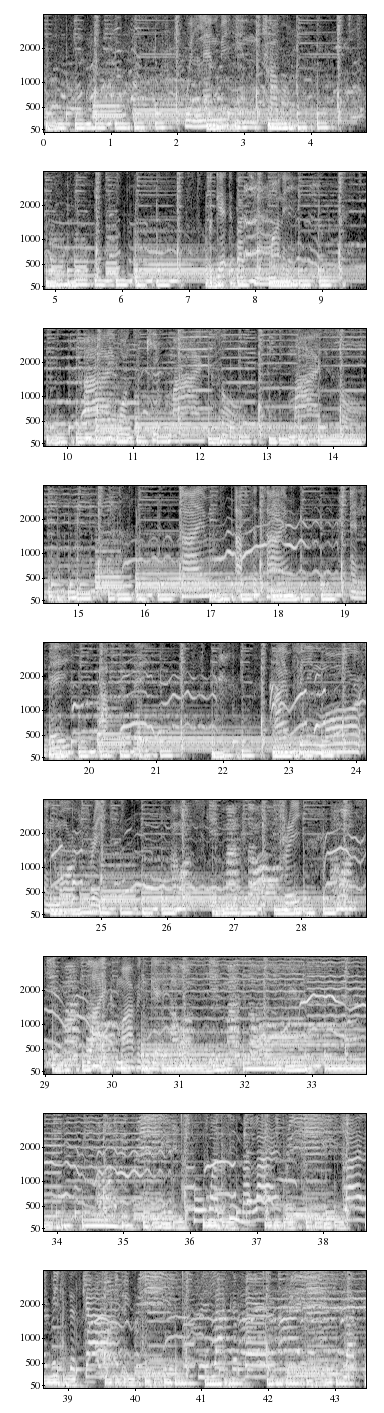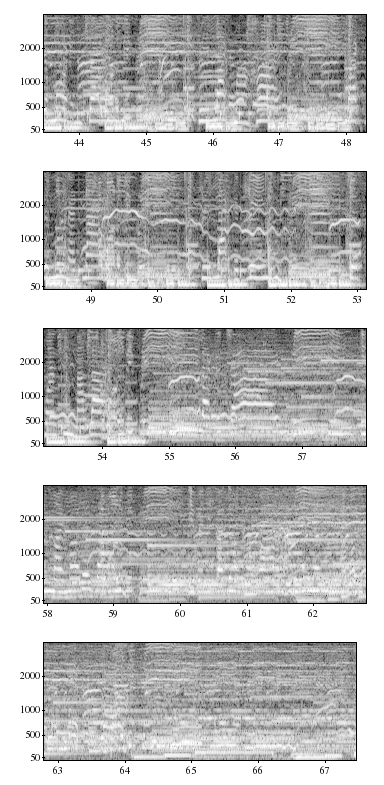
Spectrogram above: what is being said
my mother's eyes. I want to be free, even if I don't know why. Free, I want to turn left and right. I want to be free, free, free, free.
